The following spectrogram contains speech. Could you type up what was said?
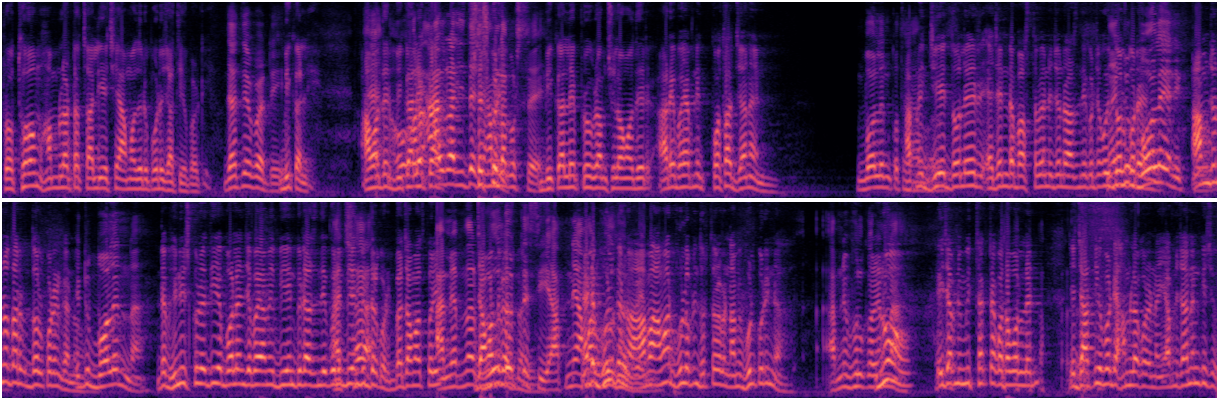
প্রথম হামলাটা চালিয়েছে আমাদের উপরে জাতীয় পার্টি। জাতীয় পার্টি। বিকালে। আমাদের বিকালে ওরা রাজিতে হামলা করছে। বিকালে প্রোগ্রাম ছিল আমাদের। আরে ভাই আপনি কথা জানেন? বলেন কোথায় আপনি যে দলের এজেন্ডা বাস্তবায়নের জন্য রাজনীতি করছেন ওই দল করেন। বলেন দল করেন কেন? একটু বলেন না। এটা ভিনিশ করে দিয়ে বলেন যে ভাই আমি বিএনপি রাজনীতি করি আচ্ছা, বিএনপি দল করি বা জামাত করি আমি আপনার ভুল রাজনীতি আপনি আমার ভুল কেন? আমার ভুল আপনি ধরতে পারবেন আমি ভুল করি না। আপনি ভুল করেন না। এই যে আপনি মিথ্যা একটা কথা বললেন যে জাতীয় পার্টি হামলা করে নাই আপনি জানেন কিছু?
